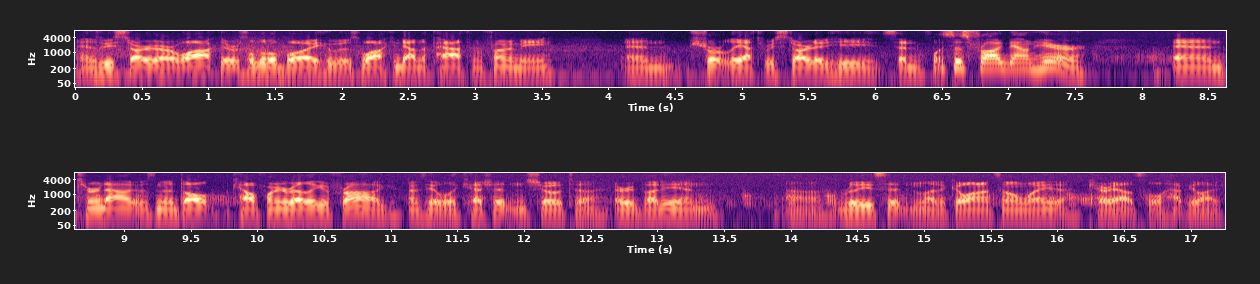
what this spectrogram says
And as we started our walk, there was a little boy who was walking down the path in front of me. And shortly after we started, he said, what's this frog down here? And turned out it was an adult California red-legged frog. I was able to catch it and show it to everybody and uh, release it and let it go on its own way to carry out its little happy life.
